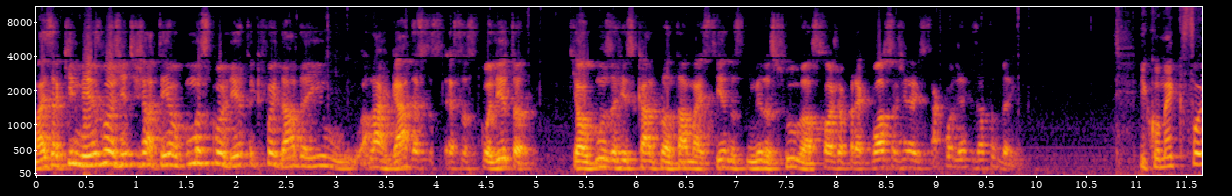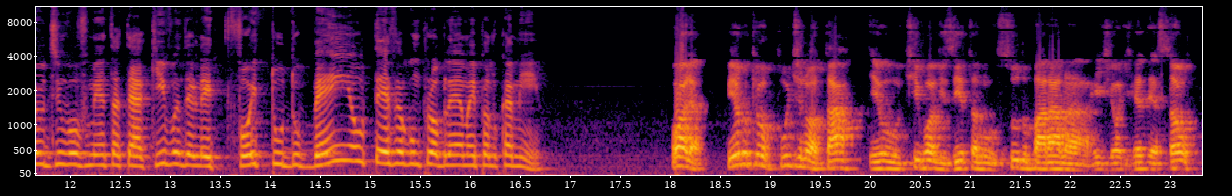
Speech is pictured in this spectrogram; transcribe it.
mas aqui mesmo a gente já tem algumas colheitas que foi dada aí, o, a largada, essas, essas colheitas que alguns arriscaram plantar mais cedo, nas primeiras chuvas, a soja precoce, a gente já está colhendo já também. E como é que foi o desenvolvimento até aqui, Vanderlei? Foi tudo bem ou teve algum problema aí pelo caminho? Olha, pelo que eu pude notar, eu tive uma visita no sul do Pará, na região de Redenção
